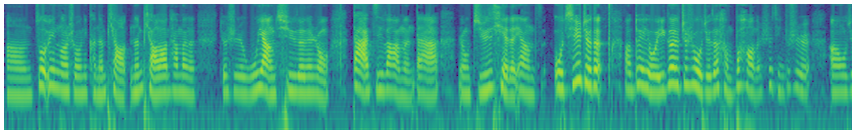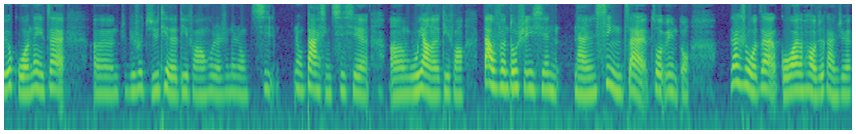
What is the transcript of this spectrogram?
嗯做运动的时候，你可能瞟能瞟到他们就是无氧区的那种大鸡巴们，大家那种举铁的样子。我其实觉得啊，对，有一个就是我觉得很不好的事情，就是嗯，我觉得国内在嗯，就比如说举铁的地方，或者是那种器那种大型器械嗯无氧的地方，大部分都是一些男性在做运动。但是我在国外的话，我就感觉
